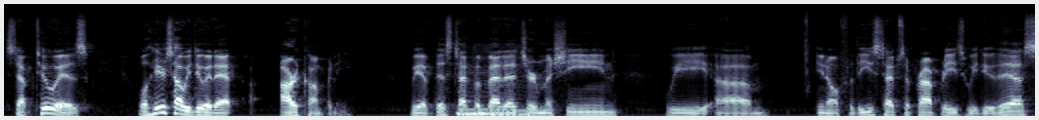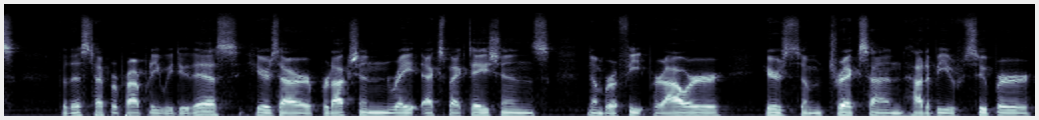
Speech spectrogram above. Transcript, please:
Step two is, well, here's how we do it at our company. We have this type mm. of bed mm. edger machine. We, um, you know, for these types of properties, we do this for this type of property, we do this. Here's our production rate expectations, number of feet per hour. Here's some tricks on how to be super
